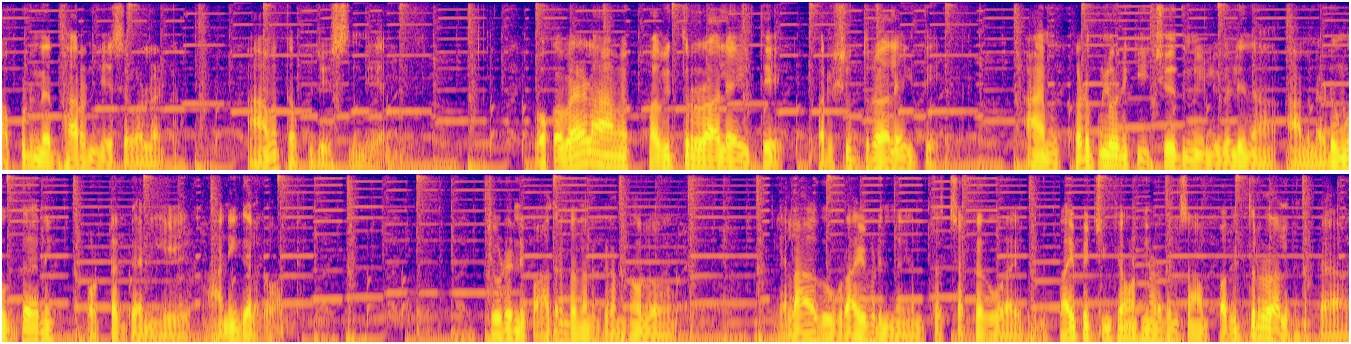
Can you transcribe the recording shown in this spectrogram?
అప్పుడు నిర్ధారణ చేసేవాళ్ళంట ఆమె తప్పు చేసింది అని. ఒకవేళ ఆమె పవిత్రురాలే అయితే పరిశుద్ధురాలే అయితే ఆమె కడుపులోనికి చేదు నీళ్ళు వెళ్ళిన ఆమె నడుముకు కానీ పొట్టకు కానీ ఏ హాని కలగవంట చూడండి పాత నిబంధన గ్రంథంలో ఎలాగూ వ్రాయబడిందో ఎంత చక్కగా వ్రాయబడింది. పైపెచ్చి ఇంకేమంటున్నాడో తెలుసా? ఆమె పవిత్రురాలు కనుక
